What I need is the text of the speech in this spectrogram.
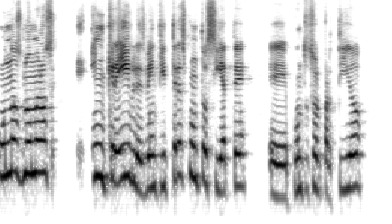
unos números increíbles, 23.7 puntos por partido,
